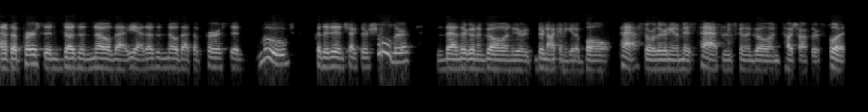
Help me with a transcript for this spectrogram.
and if the person doesn't know that, yeah, doesn't know that the person moved because they didn't check their shoulder, then they're gonna go and they're they're not gonna get a ball passed, or they're gonna get a missed pass, and it's gonna go and touch off their foot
